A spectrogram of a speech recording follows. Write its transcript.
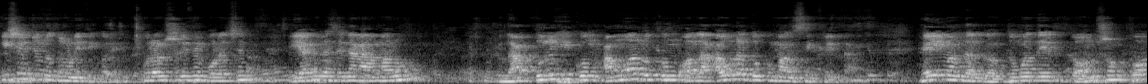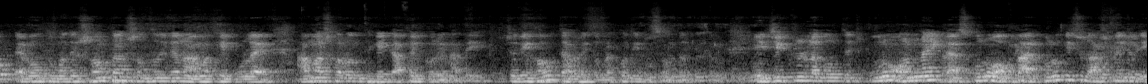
কিসের জন্য দুর্নীতি করে? কোরআন শরীফে বলেছেন ইয়াহুল্লাযিনা আমানু লা তুলহিকুম আমওয়ালুকুম ওয়ালা আওলাদুকুম আন যিকরিল্লাহ। হে ইমানদারগণ, তোমাদের ধন সম্পদ এবং তোমাদের সন্তান সন্ততি যেন আমাকে ভুলায়, আমার স্মরণ থেকে গাফেল করে না দেয় যদি হও, তাহলে তোমরা ক্ষতিগ্রস্ত হবে। এই জিক্রুল্লাহ বলতে কোনো অন্যায় কাজ, কোনো অফার কোনো কিছু আসলে যদি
